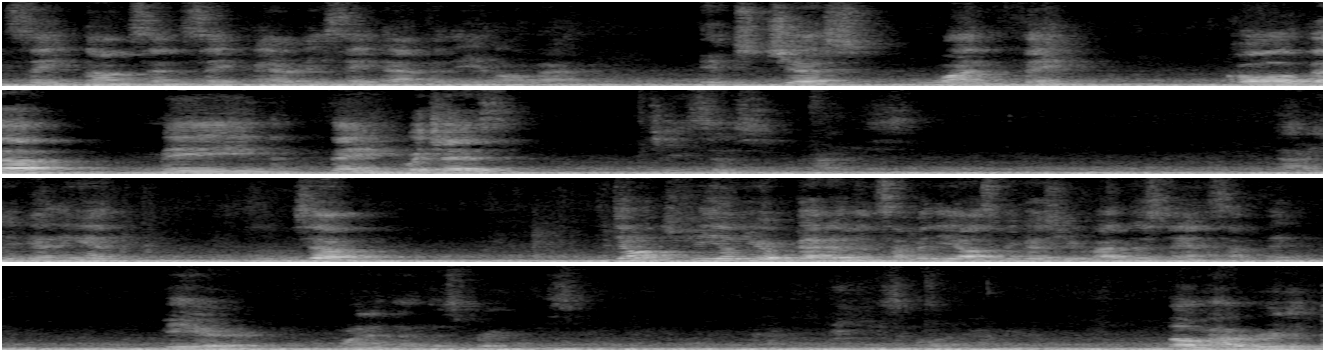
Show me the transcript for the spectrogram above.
saint nonsense, Saint Mary, Saint Anthony, and all that. It's just one thing called the main thing, which is Jesus Christ. Now you're getting it? So, don't feel you're better than somebody else because you understand something. Bear one another's burdens. Oh, how rude.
